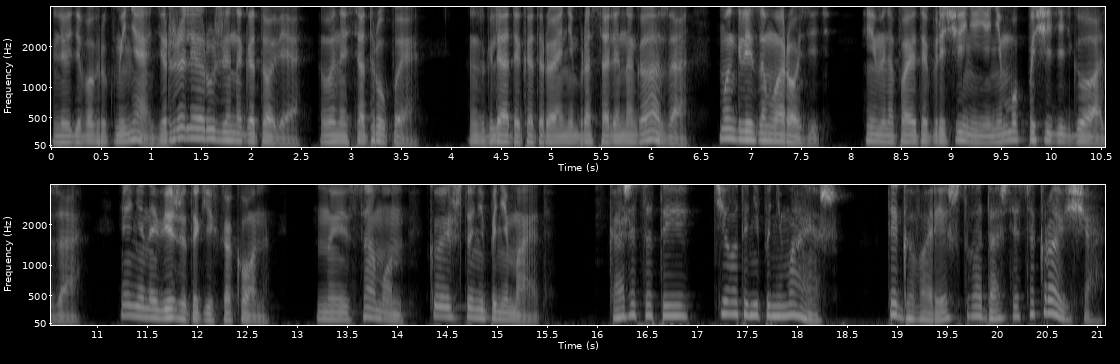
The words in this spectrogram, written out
Люди вокруг меня держали оружие наготове, вынося трупы. Взгляды, которые они бросали на глаза, могли заморозить. Именно по этой причине я не мог пощадить глаза. Я ненавижу таких, как он. Но и сам он кое-что не понимает. Кажется, ты чего-то не понимаешь. Ты говоришь, что отдашь все сокровища.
